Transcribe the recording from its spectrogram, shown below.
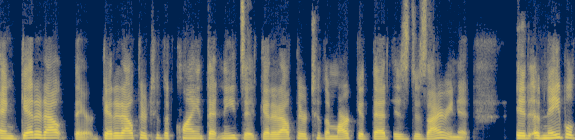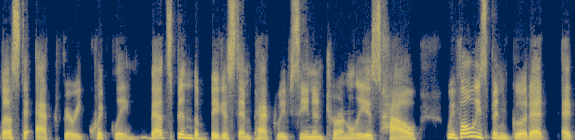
and get it out there. Get it out there to the client that needs it. Get it out there to the market that is desiring it. It enabled us to act very quickly. That's been the biggest impact we've seen internally is how we've always been good at at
